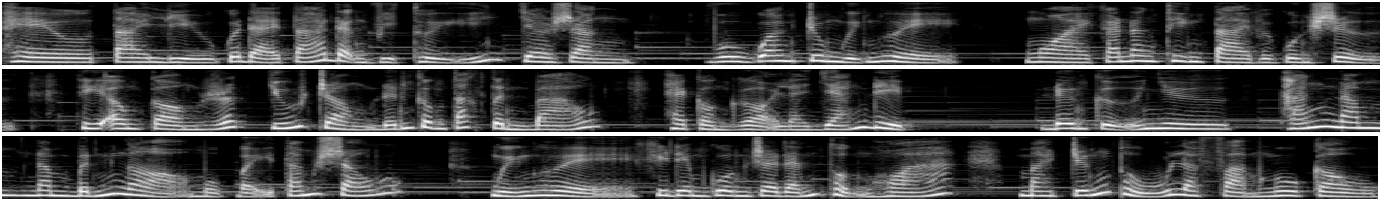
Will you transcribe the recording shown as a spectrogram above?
Theo tài liệu của đại tá Đặng Việt Thủy cho rằng vua Quang Trung Nguyễn Huệ ngoài khả năng thiên tài về quân sự thì ông còn rất chú trọng đến công tác tình báo hay còn gọi là gián điệp Đơn cử như tháng 5 năm Bính Ngọ 1786, Nguyễn Huệ khi đem quân ra đánh Thuận Hóa mà trấn thủ là Phạm Ngô Cầu.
